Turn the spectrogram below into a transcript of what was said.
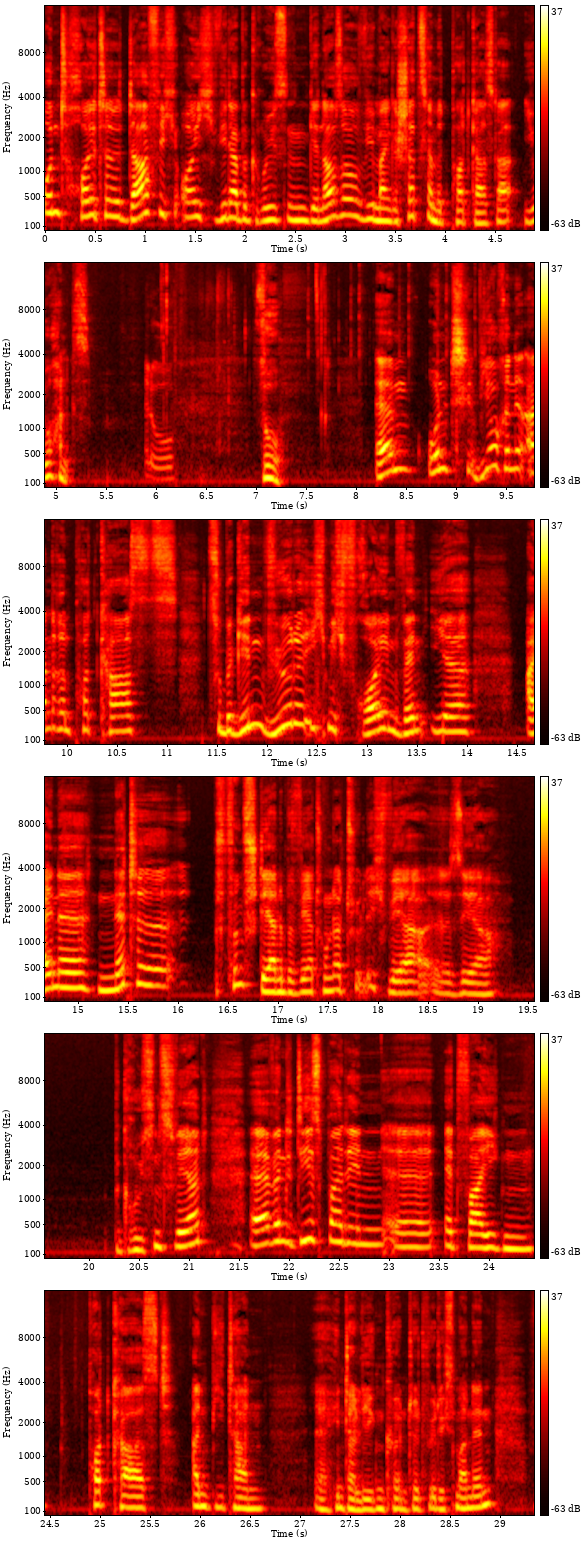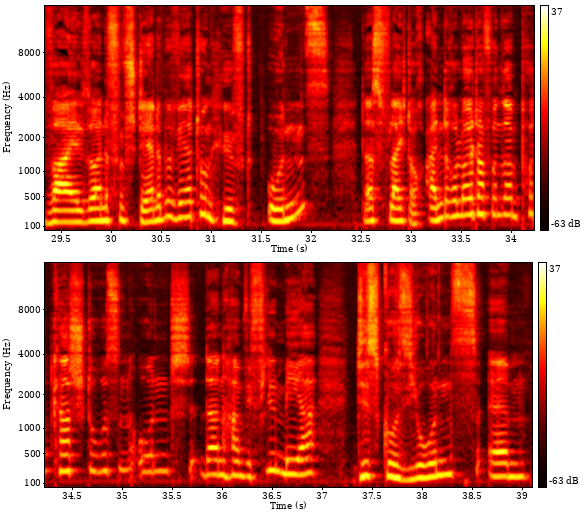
Und heute darf ich euch wieder begrüßen, genauso wie mein geschätzter Mitpodcaster Johannes. Hallo. So. Ähm, und wie auch in den anderen Podcasts, zu Beginn würde ich mich freuen, wenn ihr eine nette 5-Sterne-Bewertung natürlich wäre äh, sehr begrüßenswert. Äh, wenn ihr dies bei den äh, etwaigen Podcast-Anbietern äh, hinterlegen könntet, würde ich es mal nennen. Weil so eine 5-Sterne-Bewertung hilft uns, dass vielleicht auch andere Leute auf unseren Podcast stoßen und dann haben wir viel mehr Diskussions, ähm,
